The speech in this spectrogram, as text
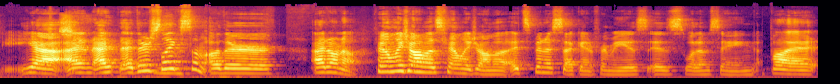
yeah, and I, I there's like some other. I don't know. Family drama is family drama. It's been a second for me, is is what I'm saying. But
